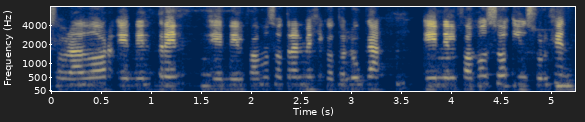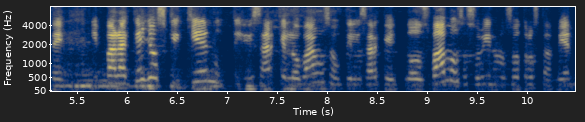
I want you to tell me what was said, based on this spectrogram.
López Obrador en el tren, en el famoso tren México-Toluca, en el famoso insurgente. Y para aquellos que quieren utilizar, que lo vamos a utilizar, que nos vamos a subir nosotros también,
